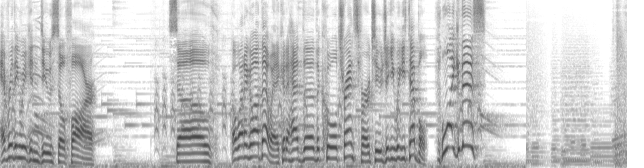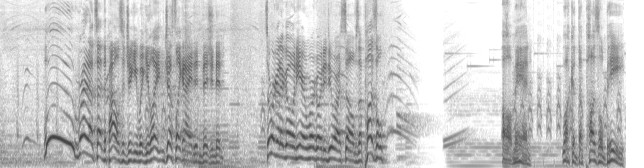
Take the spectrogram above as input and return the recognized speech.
everything we can do so far. So... Oh, why'd I go out that way? I could have had the, the cool transfer to Jiggy Wiggy's temple. Like this! Right outside the palace of Jiggy Wiggy Lake, just like I had envisioned it. So we're gonna go in here and we're going to do ourselves a puzzle. Oh man. What could the puzzle be?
